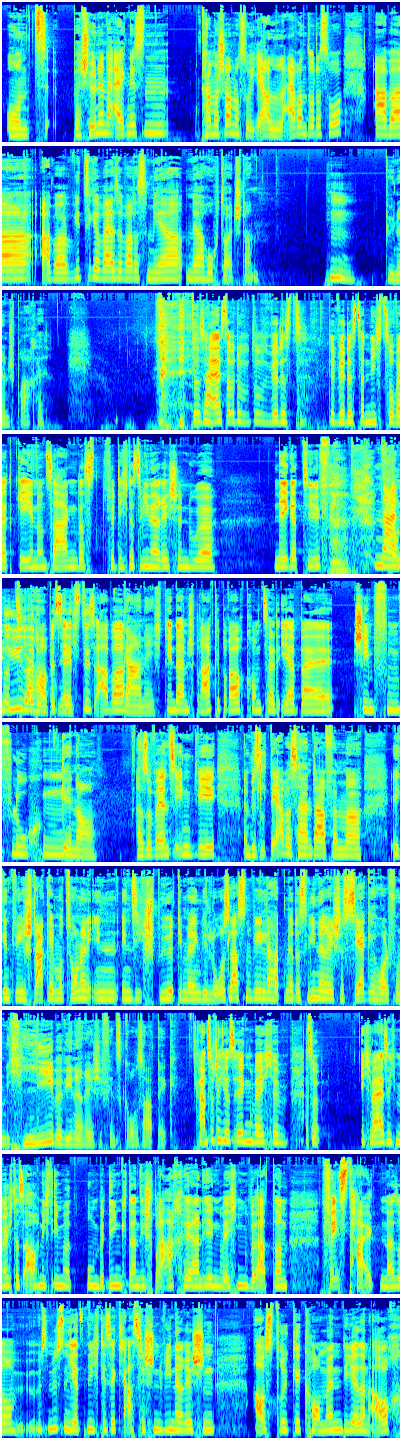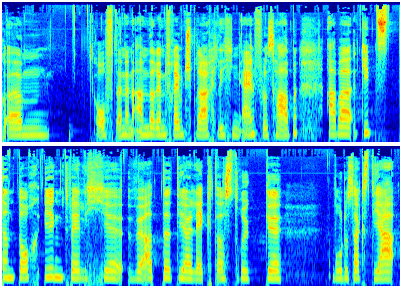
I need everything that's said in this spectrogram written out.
Und bei schönen Ereignissen kann man schon noch so, ja, leibernd oder so, aber, aber witzigerweise war das mehr, mehr Hochdeutsch dann. Hm. Bühnensprache. Das heißt aber, du, du, würdest, du würdest dann nicht so weit gehen und sagen, dass für dich das Wienerische nur negativ Nein, überhaupt besetzt nicht. ist, aber Gar nicht. in deinem Sprachgebrauch kommt es halt eher bei Schimpfen, Fluchen. Genau. Also wenn es irgendwie ein bisschen derber sein darf, wenn man irgendwie starke Emotionen in, in sich spürt, die man irgendwie loslassen will, da hat mir das Wienerische sehr geholfen und ich liebe Wienerisch, ich finde es großartig. Kannst du dich aus irgendwelche, also ich weiß, ich möchte das auch nicht immer unbedingt an die Sprache, an irgendwelchen Wörtern festhalten. Also es müssen jetzt nicht diese klassischen wienerischen Ausdrücke kommen, die ja dann auch ähm, oft einen anderen fremdsprachlichen Einfluss haben. Aber gibt es dann doch irgendwelche Wörter, Dialektausdrücke, wo du sagst, ja,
